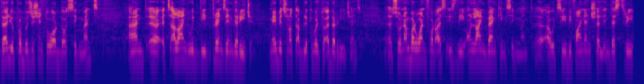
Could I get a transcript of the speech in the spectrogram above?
value proposition toward those segments, and uh, it's aligned with the trends in the region. Maybe it's not applicable to other regions. Uh, so number one for us is the online banking segment. Uh, I would say the financial industry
